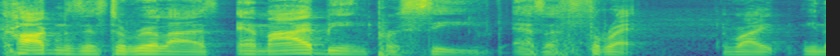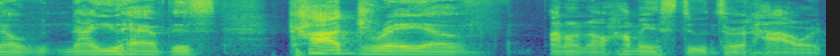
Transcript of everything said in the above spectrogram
cognizance to realize, am I being perceived as a threat? Right? You know, now you have this cadre of I don't know how many students are at Howard.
